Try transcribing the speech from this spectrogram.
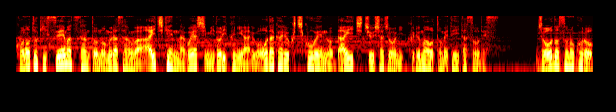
この時末松さんと野村さんは愛知県名古屋市緑区にある大高緑地公園の第一駐車場に車を止めていたそうです。ちょうどその頃、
